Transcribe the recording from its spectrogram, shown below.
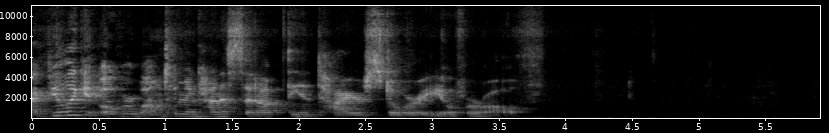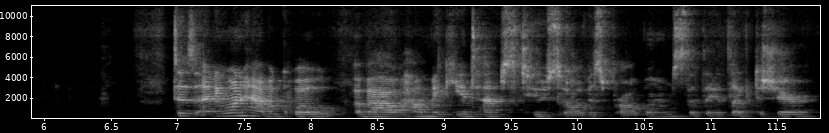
I feel like it overwhelmed him and kind of set up the entire story overall. Does anyone have a quote about how Mickey attempts to solve his problems that they'd like to share?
